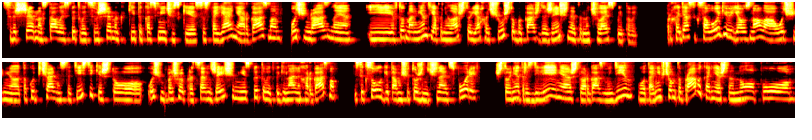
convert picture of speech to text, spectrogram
совершенно, стала испытывать совершенно какие-то космические состояния, оргазмы, очень разные. И в тот момент я поняла, что я хочу, чтобы каждая женщина это начала испытывать. Проходя сексологию, я узнала о очень э, такой печальной статистике, что очень большой процент женщин не испытывает вагинальных оргазмов, и сексологи там еще тоже начинают спорить, что нет разделения, что оргазм един. Вот они в чем-то правы, конечно, но по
